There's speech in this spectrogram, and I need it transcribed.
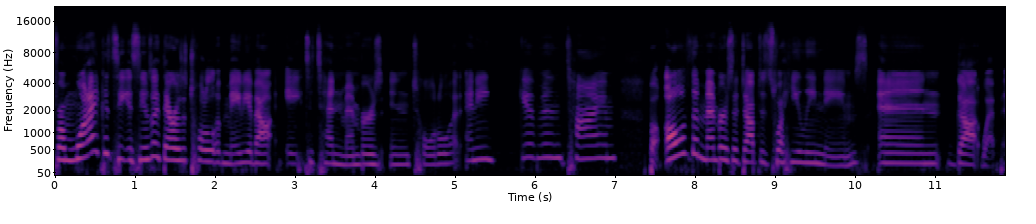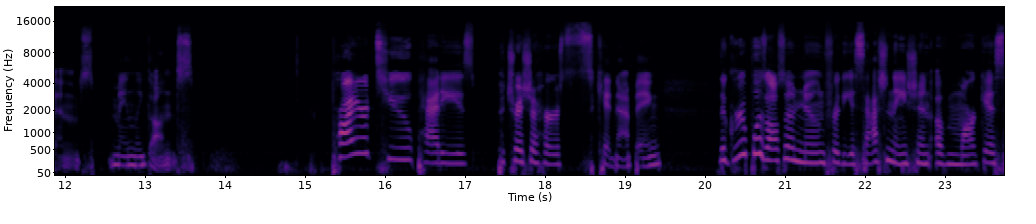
from what I could see, it seems like there was a total of maybe about eight to ten members in total at any given time. But all of the members adopted Swahili names and got weapons, mainly guns. Prior to Patty's Patricia Hearst's kidnapping, the group was also known for the assassination of Marcus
